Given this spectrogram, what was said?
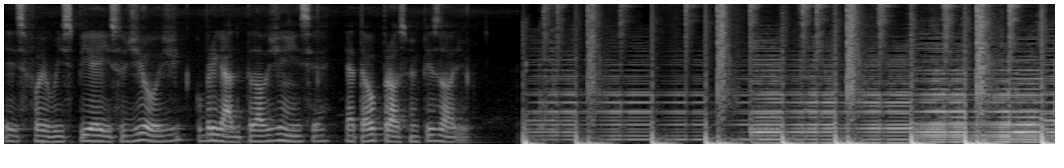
Esse foi o Espia Isso de hoje, obrigado pela audiência e até o próximo episódio. Thank you.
